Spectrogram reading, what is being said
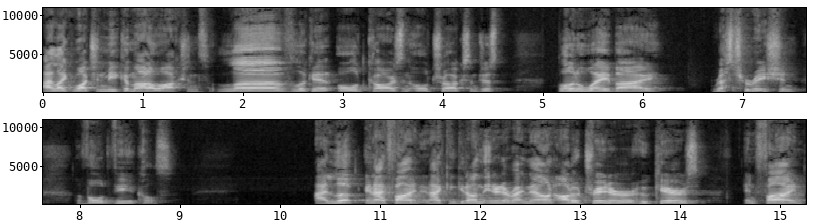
I like watching Mecum Auto Auctions. Love looking at old cars and old trucks. I'm just blown away by restoration of old vehicles. I look and I find, and I can get on the internet right now on Auto Trader or who cares and find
